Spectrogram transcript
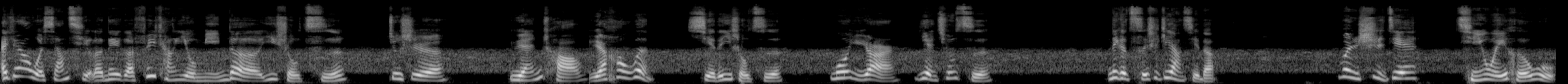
哎，这让我想起了那个非常有名的一首词，就是元朝元好问写的一首词《摸鱼儿燕丘词》。那个词是这样写的：问世间。情为何物？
